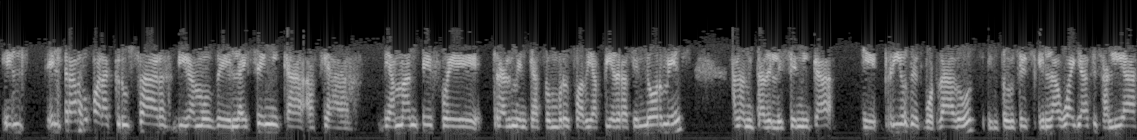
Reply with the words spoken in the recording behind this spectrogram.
el, el tramo para cruzar, digamos, de la escénica hacia Diamante fue realmente asombroso. Había piedras enormes a la mitad de la escénica, eh, ríos desbordados, entonces el agua ya se salía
